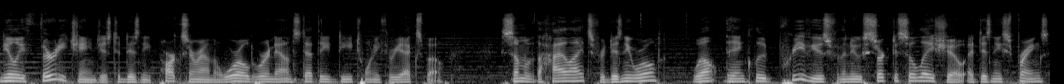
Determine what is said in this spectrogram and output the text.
Nearly 30 changes to Disney parks around the world were announced at the D23 Expo. Some of the highlights for Disney World? Well, they include previews for the new Cirque du Soleil show at Disney Springs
